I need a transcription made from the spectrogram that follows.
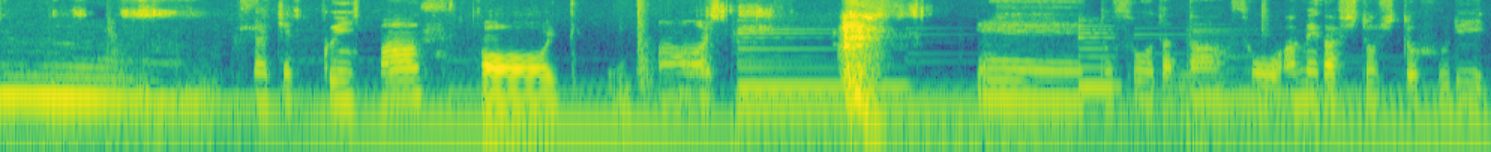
うん。じゃあチェックインします。はーい。はーい。えーと、そうだな。そう、雨がしとしと降り、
